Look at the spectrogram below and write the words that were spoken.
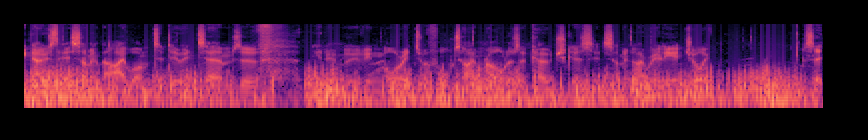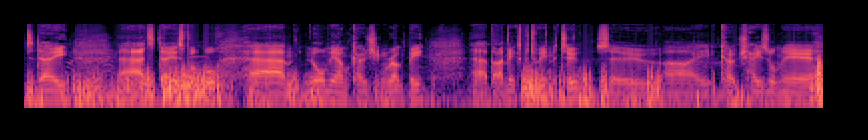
he knows that it's something that I want to do in terms of you know moving more into a full-time role as a coach because it's something I really enjoy. So today, uh, today is football. Um, normally I'm coaching rugby, uh, but I mix between the two. So I coach Haslemere, uh,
